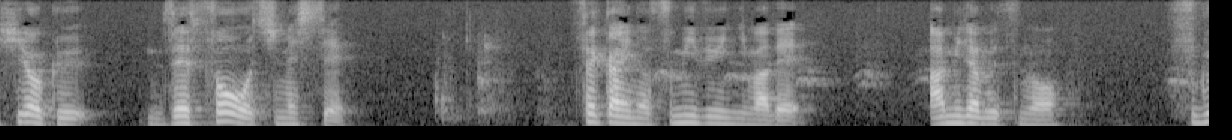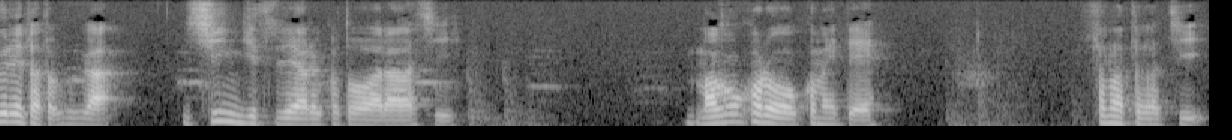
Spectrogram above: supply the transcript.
広く絶相を示して世界の隅々にまで阿弥陀仏の優れた徳が真実であることを表し真心を込めてそなたたち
